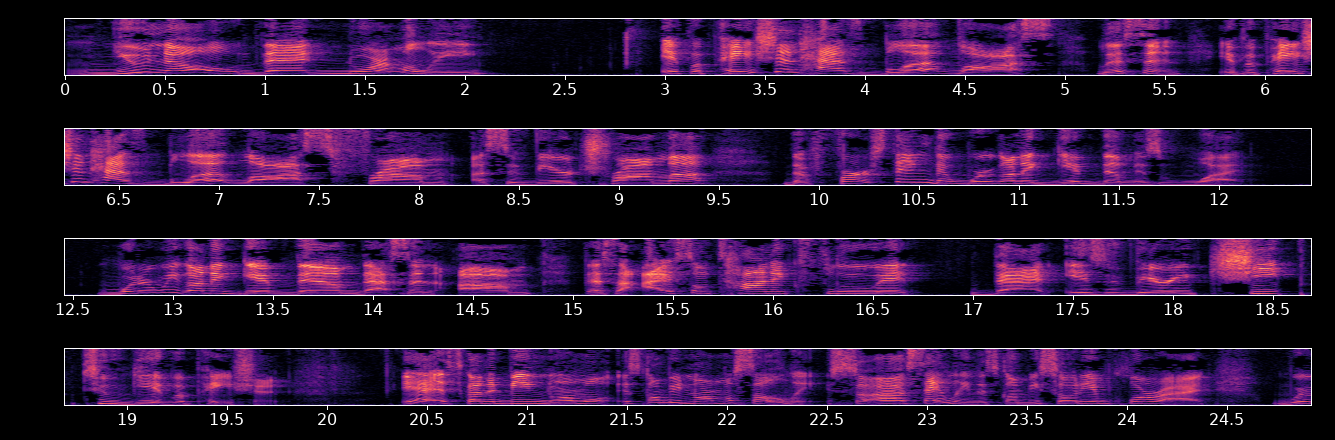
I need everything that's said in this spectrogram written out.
you know that normally if a patient has blood loss, listen, if a patient has blood loss from a severe trauma, the first thing that we're going to give them is what? What are we going to give them? That's an um, that's an isotonic fluid that is very cheap to give a patient. Yeah, it's to be normal. It's to be normal saline. Uh, saline. It's to be sodium chloride. We're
